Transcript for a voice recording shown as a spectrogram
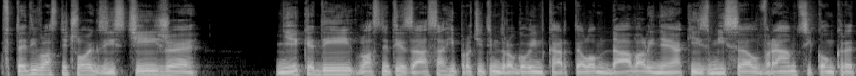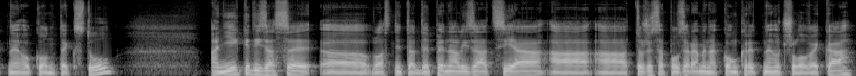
vtedy vlastne človek zistí, že niekedy vlastne tie zásahy proti tým drogovým kartelom dávali nejaký zmysel v rámci konkrétneho kontextu, a niekedy zase uh, vlastne tá depenalizácia a, a to, že sa pozeráme na konkrétneho človeka,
